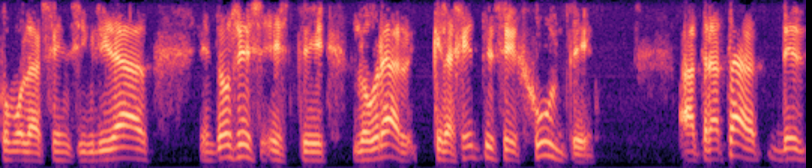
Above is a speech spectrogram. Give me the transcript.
como la sensibilidad. Entonces, este, lograr que la gente se junte a tratar de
